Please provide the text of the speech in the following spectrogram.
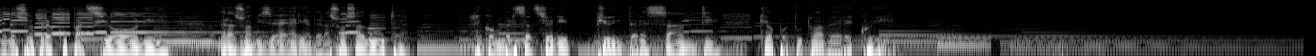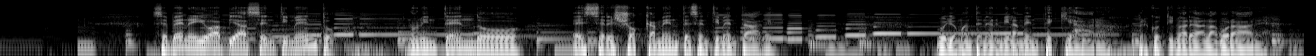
delle sue preoccupazioni, della sua miseria, della sua salute. Le conversazioni più interessanti che ho potuto avere qui. Sebbene io abbia sentimento, non intendo essere scioccamente sentimentale. Voglio mantenermi la mente chiara per continuare a lavorare.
